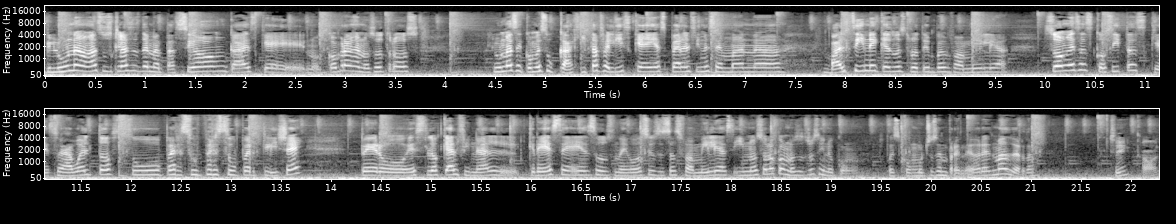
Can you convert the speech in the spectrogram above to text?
Luna va a sus clases de natación, cada vez que nos compran a nosotros, Luna se come su cajita feliz que ella espera el fin de semana, va al cine, que es nuestro tiempo en familia. Son esas cositas que se ha vuelto súper, súper, súper cliché, pero es lo que al final crece esos negocios, esas familias, y no solo con nosotros, sino con, pues, con muchos emprendedores más, ¿verdad? Sí, cabal.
